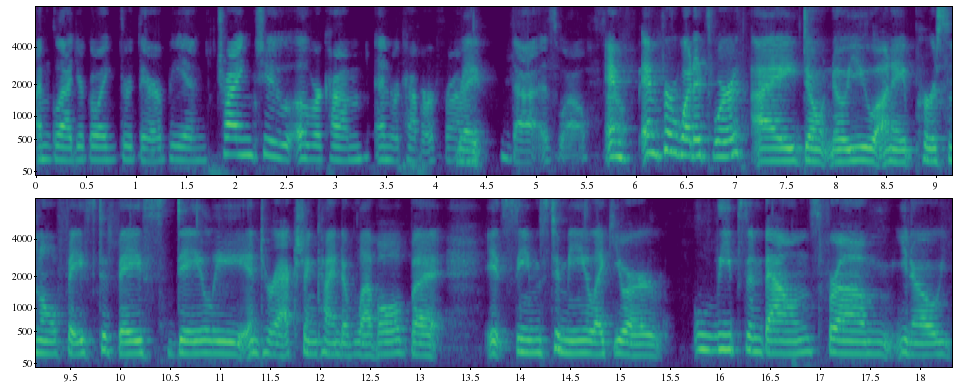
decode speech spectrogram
I'm glad you're going through therapy and trying to overcome and recover from Right. that as well. So, And and for what it's worth, I don't know you on a personal face-to-face daily interaction kind of level, but it seems to me like you are leaps and bounds from, you know,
